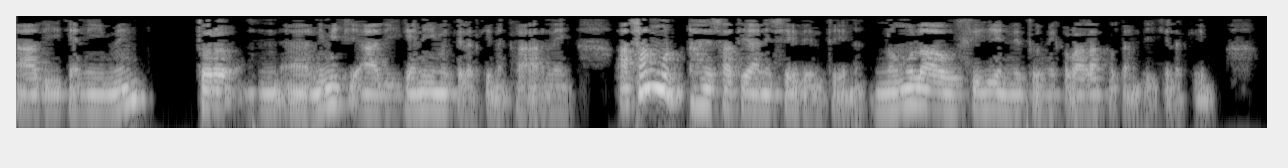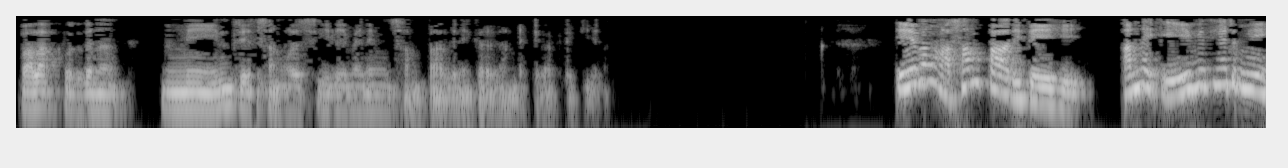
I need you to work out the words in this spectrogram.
ආදී ගැනීමෙන් තොර නිමිති ආදී ගැනීම කියලා කියන කාරණේ අසම්මුත්තය සතිය අනිසේදෙන් තියෙන නොමුලා වූ සිහියෙන් යුතුව මේක වළක්ව ගන්නයි කියලා කියනවා. වළක්වගෙන මේ ඉන්ද්‍රිය සංවර සීලය මැනවින් සම්පාදනය කරගන්න කියලාත් කියනවා. ඒවන් අසම්පාදිතේහි අන්න ඒ විදිහට මේ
